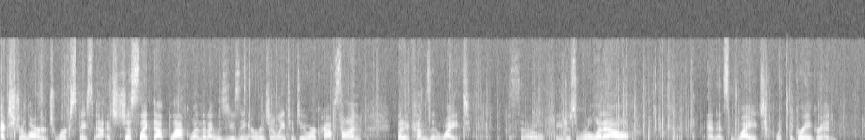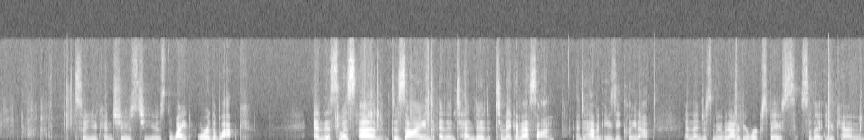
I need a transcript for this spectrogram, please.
extra large workspace mat. It's just like that black one that I was using originally to do our crafts on, but it comes in white. So you just roll it out and it's white with the gray grid. So you can choose to use the white or the black. And this was um, designed and intended to make a mess on and to have an easy cleanup and then just move it out of your workspace so that you can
